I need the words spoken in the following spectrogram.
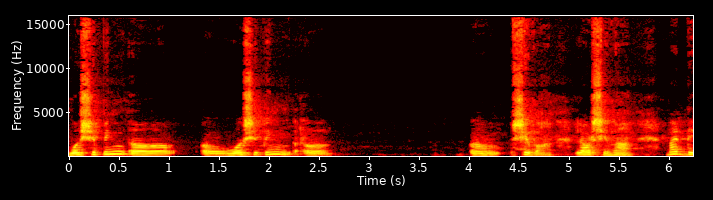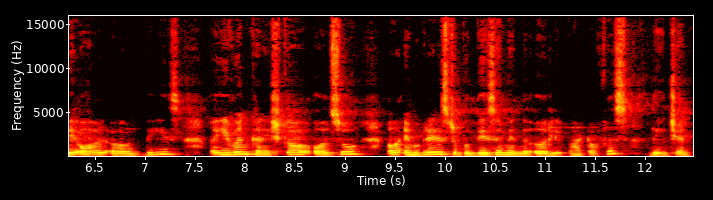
worshipping uh, uh worshipping uh, Shiva, Lord Shiva. But they all, uh, these, uh, even Kanishka also uh, embraced Buddhism in the early part of his region.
